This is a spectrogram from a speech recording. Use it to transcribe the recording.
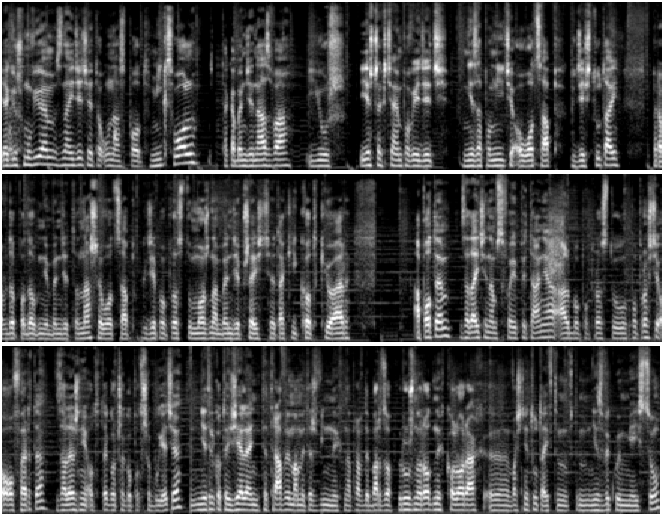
Jak już mówiłem, znajdziecie to u nas pod Mixwall. Taka będzie nazwa. I już jeszcze chciałem powiedzieć, nie zapomnijcie o WhatsApp gdzieś tutaj. Prawdopodobnie będzie to nasze WhatsApp, gdzie po prostu można będzie przejść taki kod QR a potem zadajcie nam swoje pytania albo po prostu poproście o ofertę, zależnie od tego, czego potrzebujecie. Nie tylko te zieleń, te trawy mamy też w innych naprawdę bardzo różnorodnych kolorach, e, właśnie tutaj, w tym, w tym niezwykłym miejscu.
